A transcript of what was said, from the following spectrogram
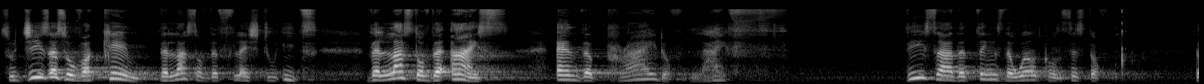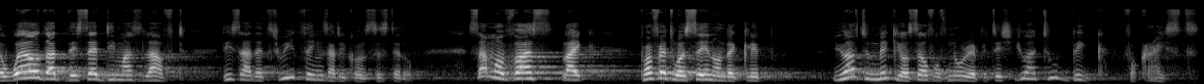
So Jesus overcame the lust of the flesh to eat, the lust of the eyes, and the pride of life. These are the things the world consists of. The world that they said Demas loved. These are the three things that it consisted of. Some of us, like Prophet was saying on the clip, you have to make yourself of no reputation. You are too big for Christ.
